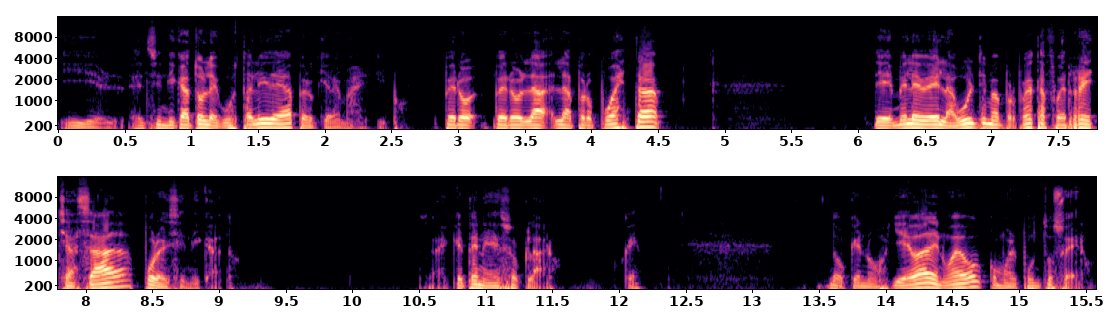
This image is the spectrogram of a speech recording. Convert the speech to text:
y el, sindicato le gusta la idea, pero quiere más equipos. Pero, pero la, propuesta de MLB, la última propuesta, fue rechazada por el sindicato. hay que tener eso claro. Lo que nos lleva de nuevo como al punto cero.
